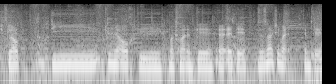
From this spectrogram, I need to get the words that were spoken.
Ich glaube, die tun mir auch die maximal MP, äh, LP. Wieso sage ich immer MP?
